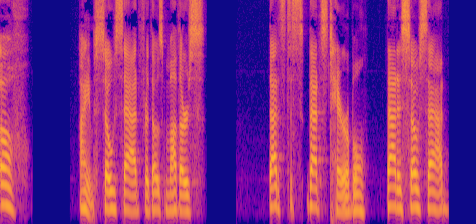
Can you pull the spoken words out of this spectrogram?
Oh, I am so sad for those mothers. That's just, that's terrible. That is so sad.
